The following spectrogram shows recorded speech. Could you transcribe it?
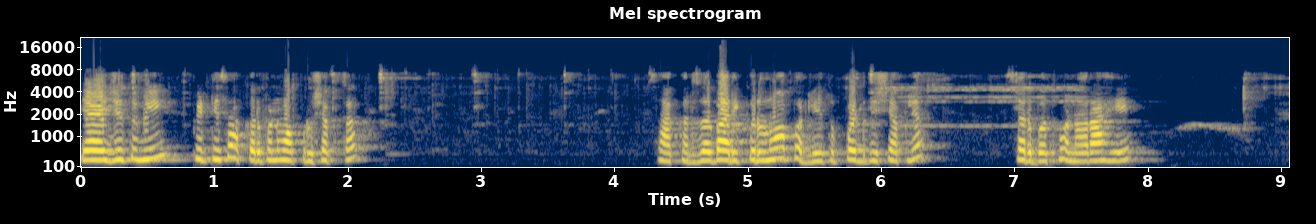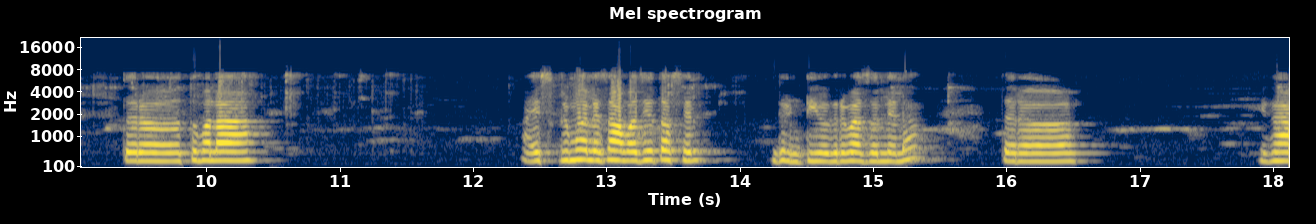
याऐवजी तुम्ही पिठी साखर पण वापरू शकता. साखर जर बारीक करून वापरली तर पडदेशी आपल्या सरबत होणार आहे. तर तुम्हाला आईस्क्रीमवाल्याचा आवाज येत असेल घंटी वगैरे वाजवलेला तर घा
